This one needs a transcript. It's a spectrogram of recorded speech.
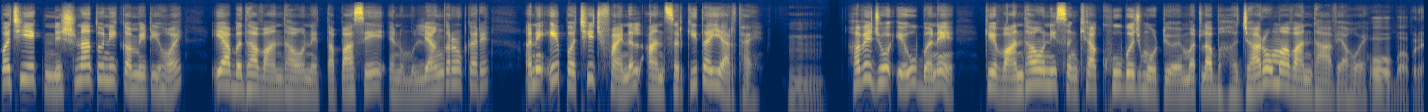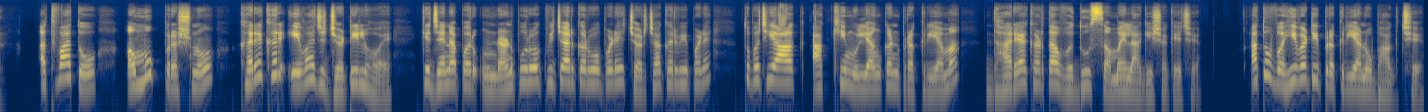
પછી એક નિષ્ણાતોની કમિટી હોય એ આ બધા વાંધાઓને તપાસે એનું મૂલ્યાંકન કરે અને એ પછી જ ફાઇનલ આન્સર કી તૈયાર થાય. હવે જો એવું બને કે વાંધાઓની સંખ્યા ખૂબ જ મોટી હોય મતલબ હજારોમાં વાંધા આવ્યા હોય. ઓ બાપરે. અથવા તો અમુક પ્રશ્નો ખરેખર એવા જ જટિલ હોય કે જેના પર ઊંડાણપૂર્વક વિચાર કરવો પડે ચર્ચા કરવી પડે તો પછી આ આખી મૂલ્યાંકન પ્રક્રિયામાં ધાર્યા કરતાં વધુ સમય લાગી શકે છે. આ તો વહીવટી પ્રક્રિયાનો ભાગ છે.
